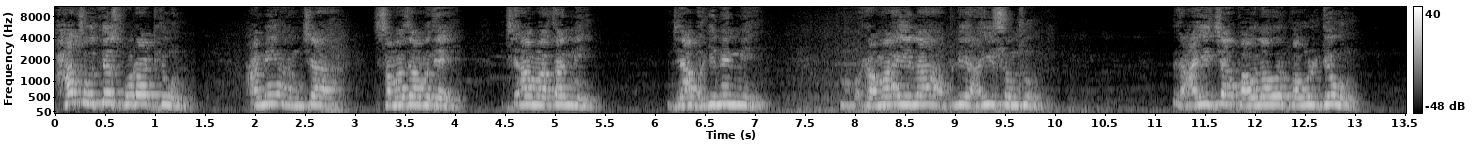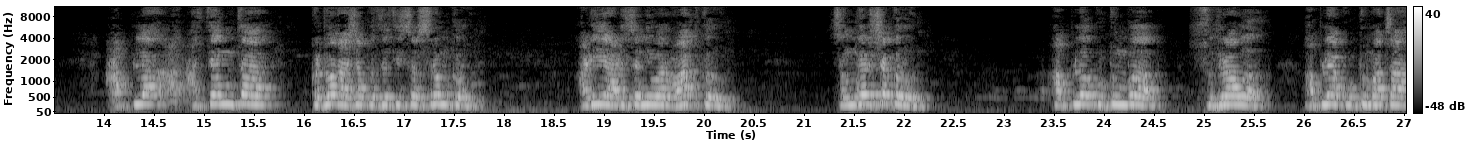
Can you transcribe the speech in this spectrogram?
हाच उद्देश पुढा ठेवून आम्ही आमच्या समाजामध्ये ज्या मातांनी ज्या भगिनींनी रमाईला आपली आई समजून आईच्या पावलावर पाऊल ठेवून आपला अत्यंत कठोर अशा पद्धतीचं श्रम करून आणि अडचणीवर मात करून संघर्ष करून आपलं कुटुंब सुधरावं आपल्या कुटुंबाचा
